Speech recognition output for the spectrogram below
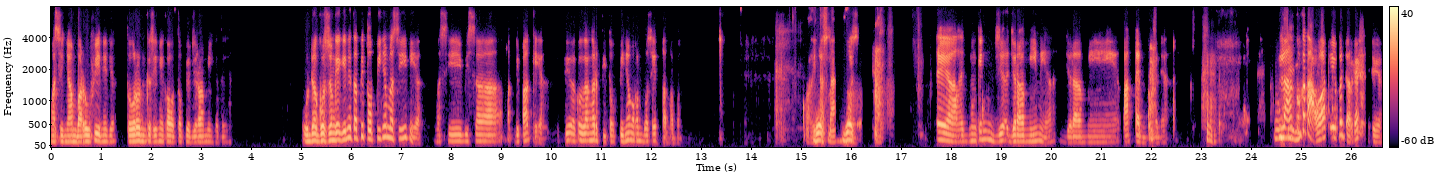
masih nyambar Rufi ini dia turun ke sini kau topi jerami katanya. Udah gosong kayak gini tapi topinya masih ini ya masih bisa dipakai ya. Itu aku gak ngerti topinya makan buah setan apa. Kualitas. Bos. Eh ya, mungkin jerami ini ya, jerami paten mungkin ya. Lah, aku ketawa, iya benar kan? Iya.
